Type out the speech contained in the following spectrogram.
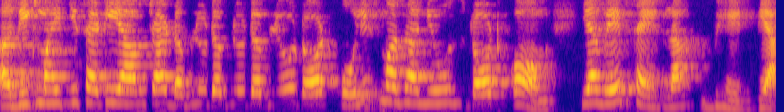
अधिक माहितीसाठी आमच्या W W W dot police Majha news dot com या वेबसाईटला भेट द्या.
